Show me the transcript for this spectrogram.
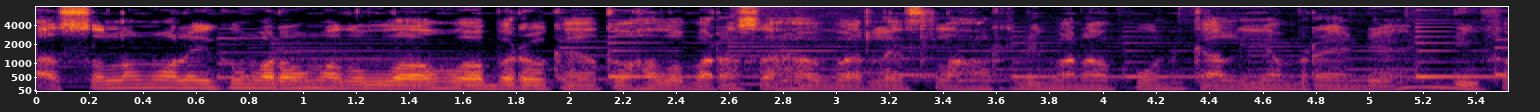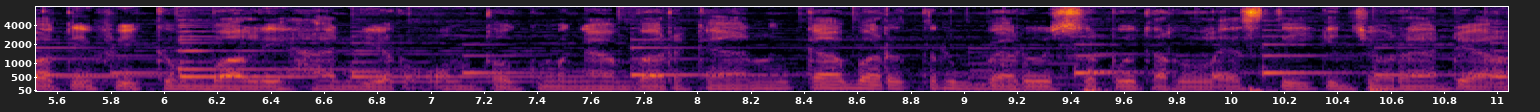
Assalamualaikum warahmatullahi wabarakatuh. Halo para sahabat Leslar Di mana pun kalian berada Diva TV kembali hadir untuk mengabarkan kabar terbaru seputar Lesti Kejora dan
